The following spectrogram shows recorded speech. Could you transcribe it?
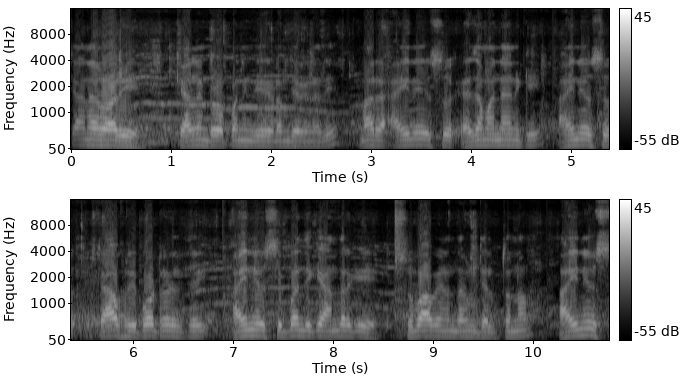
ఛానల్ వారి క్యాలెండర్ ఓపెనింగ్ చేయడం జరిగినది. మరి ఐ న్యూస్ యాజమాన్యానికి ఐ న్యూస్ స్టాఫ్ రిపోర్టర్లకి ఐ న్యూస్ సిబ్బందికి అందరికీ శుభాభినందనలు తెలుపుతున్నాం. ఐ న్యూస్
